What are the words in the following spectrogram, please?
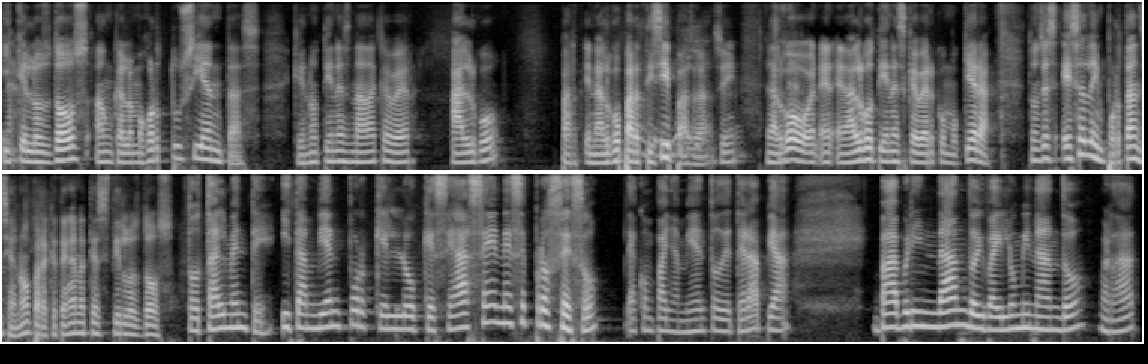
y que los dos, aunque a lo mejor tú sientas que no tienes nada que ver, algo en algo participas, ¿sí? En algo, en, algo tienes que ver como quiera. Entonces, esa es la importancia, ¿no? Para que tengan que asistir los dos. Totalmente. Y también porque lo que se hace en ese proceso de acompañamiento, de terapia, va brindando y va iluminando, ¿verdad?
